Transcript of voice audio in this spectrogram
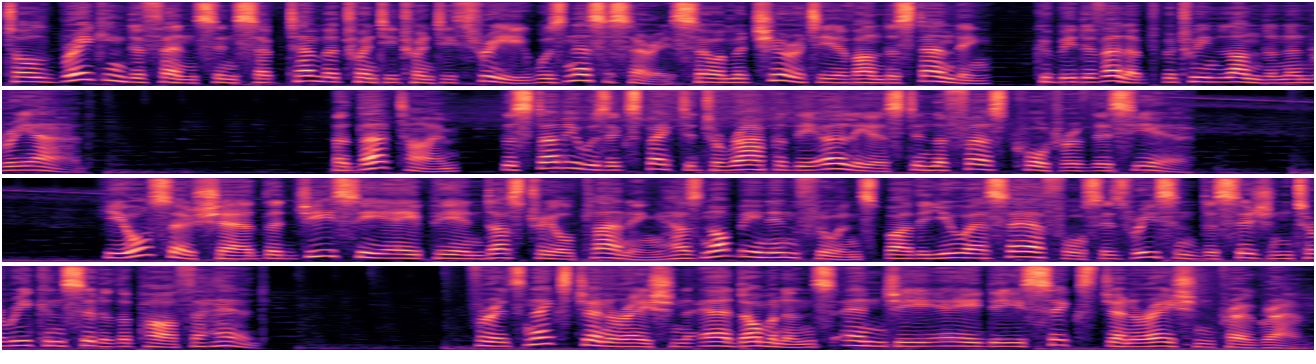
told Breaking Defence in September 2023 was necessary so a maturity of understanding could be developed between London and Riyadh. At that time, the study was expected to wrap at the earliest in the first quarter of this year. He also shared that GCAP industrial planning has not been influenced by the US Air Force's recent decision to reconsider the path ahead. For its next generation air dominance NGAD 6th generation program.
